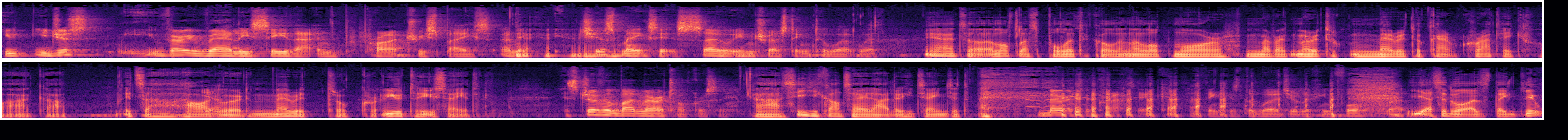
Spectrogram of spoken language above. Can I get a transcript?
you you just you very rarely see that in the proprietary space, and it, it just makes it so interesting to work with. Yeah, it's a, lot less political and a lot more merit, merit, meritocratic. Oh, God, it's a hard Yeah. word. Meritocratic. You, you say it. It's driven by meritocracy. Ah, see, he can't say it either. He changed it. Meritocratic, I think, is the word you're looking for. But yes, it was. Thank you.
